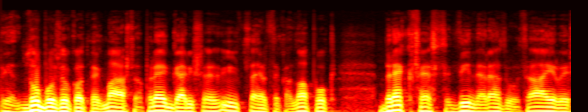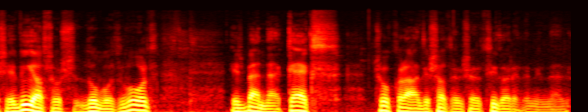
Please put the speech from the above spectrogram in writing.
ilyen dobozokat, meg másnap reggel is, így teltek a napok, breakfast dinner, ez volt ráírva, és egy viaszos doboz volt, és benne keks, csokoládé, stb. stb. cigaretta, minden.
